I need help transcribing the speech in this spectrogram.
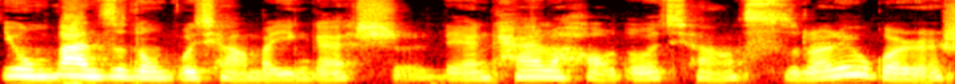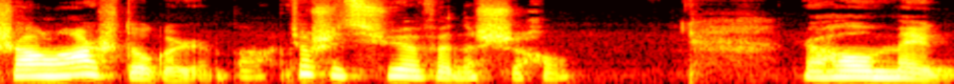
用半自动步枪吧，应该是连开了好多枪，死了六个人，伤了二十多个人吧。就是七月份的时候。然后美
